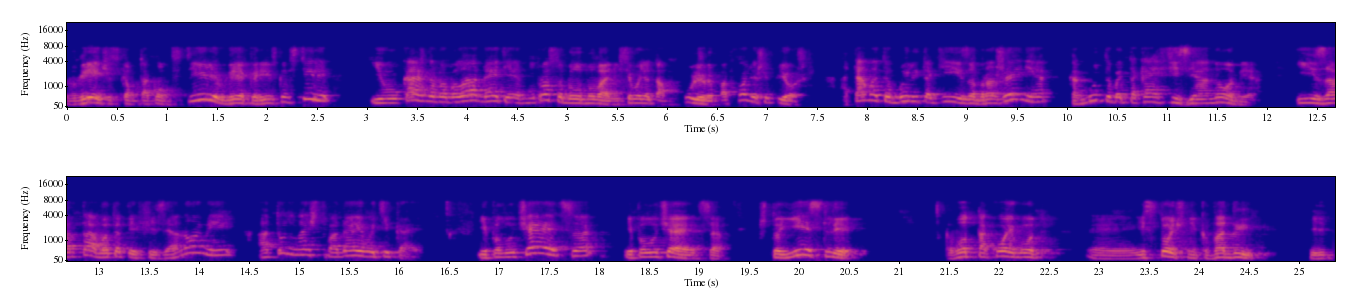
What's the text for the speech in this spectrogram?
в греческом таком стиле, в греко-римском стиле, и у каждого была, знаете, это не просто был умывальник, сегодня там кулеры подходишь и пьешь, а там это были такие изображения, как будто бы такая физиономия. И изо рта вот этой физиономии оттуда, значит, вода и вытекает. И получается, и получается, что если вот такой вот э, источник воды, или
